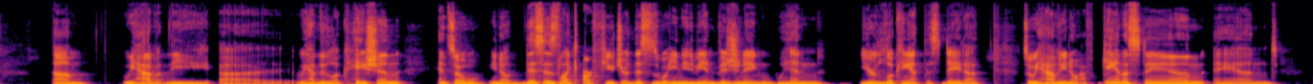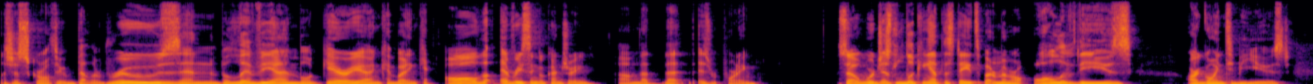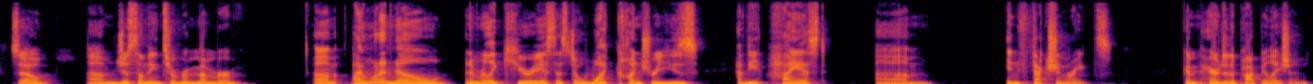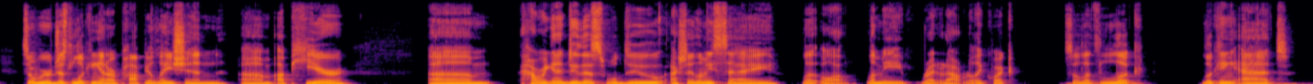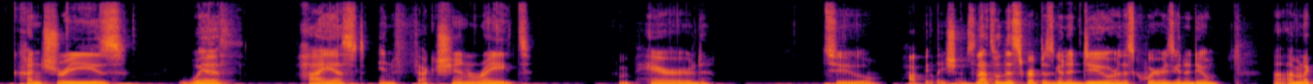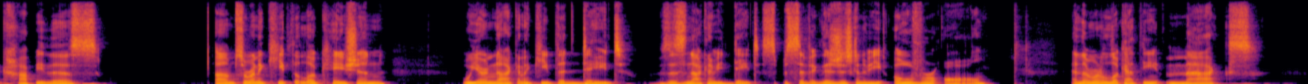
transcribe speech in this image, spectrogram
Um, we have the uh, we have the location, and so you know this is like our future. This is what you need to be envisioning when you're looking at this data. So we have you know Afghanistan and let's just scroll through Belarus and Bolivia and Bulgaria and Cambodia, and all the every single country um, that that is reporting. So we're just looking at the states, but remember, all of these are going to be used. So um, just something to remember. Um, I want to know, and I'm really curious as to what countries have the highest um, infection rates compared to the population. So we are just looking at our population um, up here. Um, how are we going to do this? We'll do, actually, let me say, let, well, let me write it out really quick. So let's look, looking at countries with highest infection rate compared to population. So that's what this script is going to do, or this query is going to do. Uh, I'm going to copy this. Um, so we're going to keep the location. We are not going to keep the date because this is not going to be date specific. This is just going to be overall. And then we're going to look at the max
